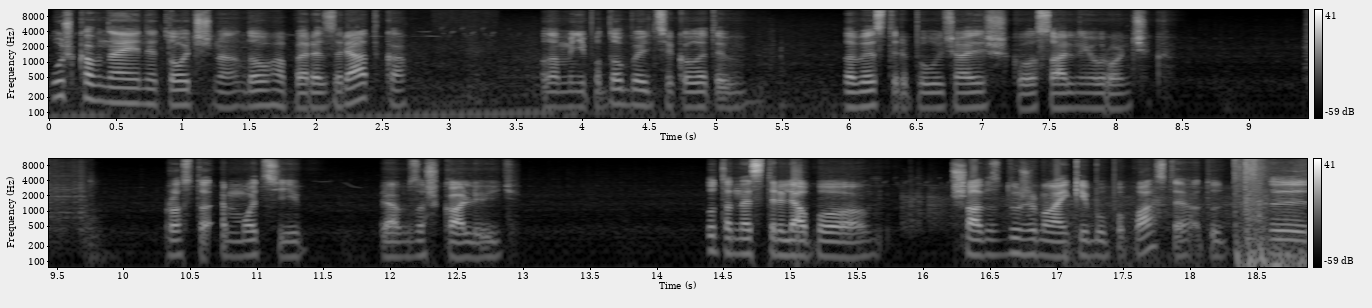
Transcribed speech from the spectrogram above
пушка в неї не точна, довга перезарядка. Але мені подобається, коли ти за вистріл получаєш колосальний урончик. Просто емоції прям зашкалюють. Тут не стріляв, бо шанс дуже маленький був попасти, а тут е,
